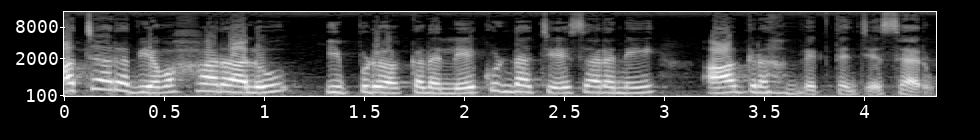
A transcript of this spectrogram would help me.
ఆచార వ్యవహారాలు ఇప్పుడు అక్కడ లేకుండా చేశారని ఆగ్రహం వ్యక్తం చేశారు.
